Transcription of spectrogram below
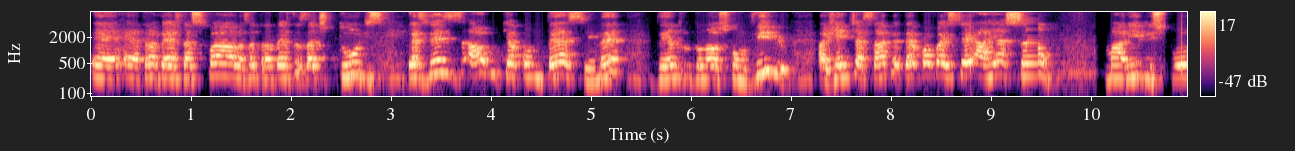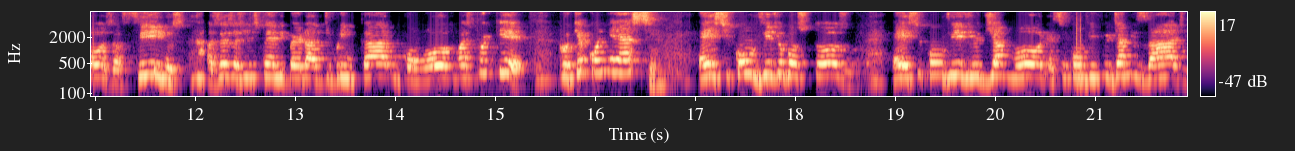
é, é, através das falas, através das atitudes, e às vezes algo que acontece né, dentro do nosso convívio, a gente já sabe até qual vai ser a reação. Marido, esposa, filhos, às vezes a gente tem a liberdade de brincar um com o outro, mas por quê? Porque conhecem. É esse convívio gostoso, é esse convívio de amor, esse convívio de amizade,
